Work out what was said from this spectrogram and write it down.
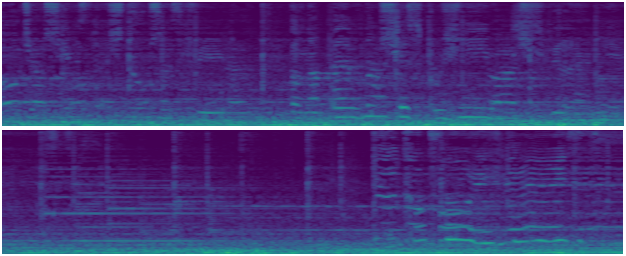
chociaż jesteś tu przez chwilę, to na pewno się spóźniłaś w wiele miejsc. Tylko twoich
